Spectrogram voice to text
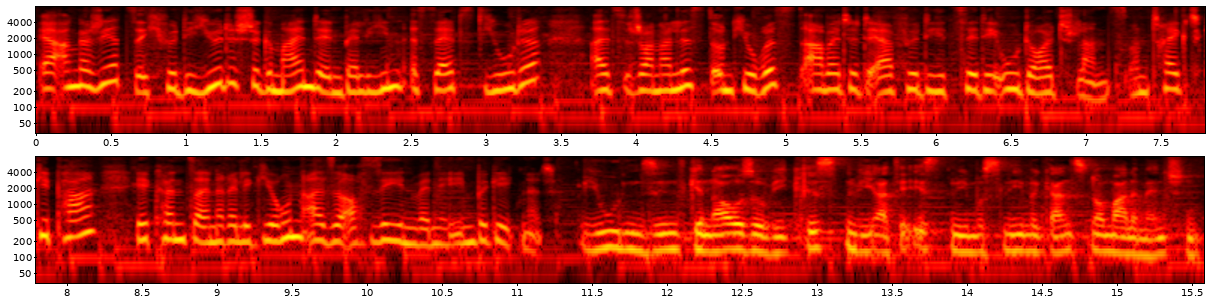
Er engagiert sich für die jüdische Gemeinde in Berlin, ist selbst Jude. Als Journalist und Jurist arbeitet er für die CDU Deutschlands und trägt Kippa. Ihr könnt seine Religion also auch sehen, wenn ihr ihm begegnet. Juden sind genauso wie Christen, wie Atheisten, wie Muslime ganz normale Menschen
